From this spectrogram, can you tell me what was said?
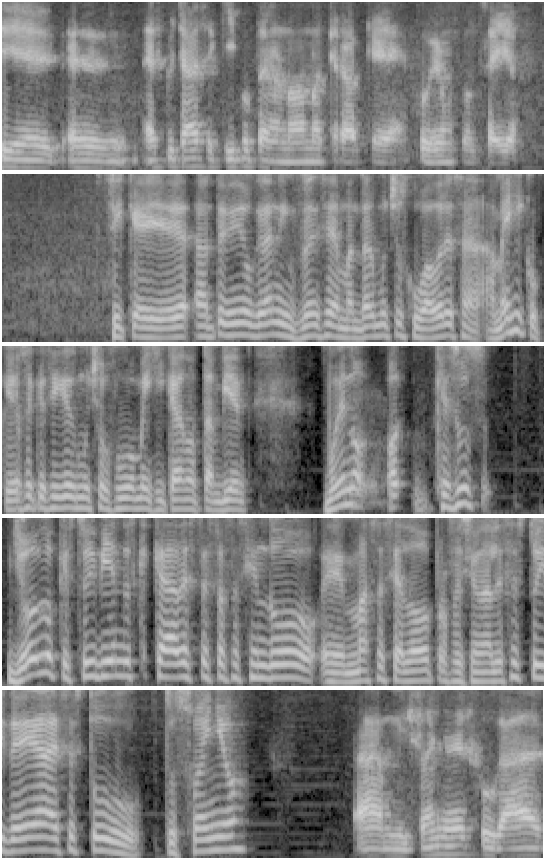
Sí, he, escuchado ese equipo, pero no, no creo que juguemos contra ellos. Sí, que han tenido gran influencia de mandar muchos jugadores a, a México, que yo sé que sigues mucho el fútbol mexicano también. Bueno, Jesús, yo lo que estoy viendo es que cada vez te estás haciendo eh, más hacia el lado profesional. ¿Esa es tu idea? ¿Ese es tu, tu sueño? Ah, mi sueño es jugar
